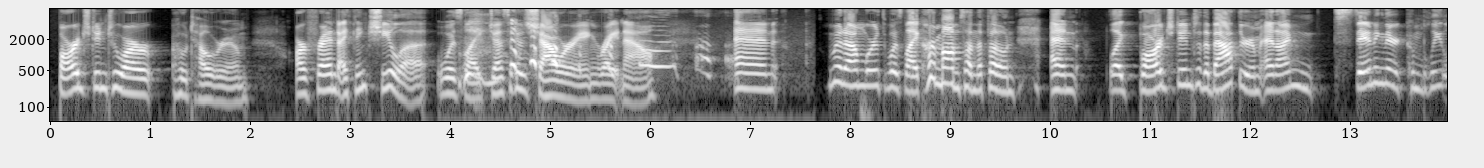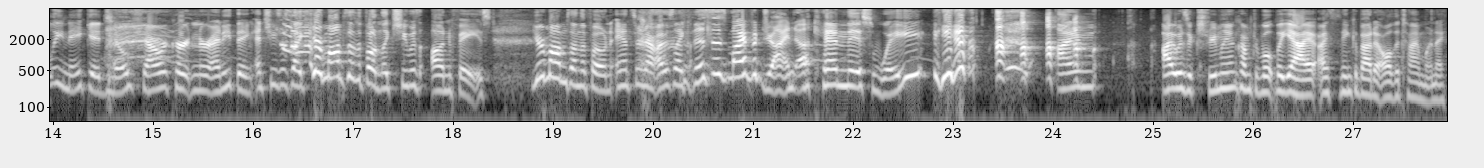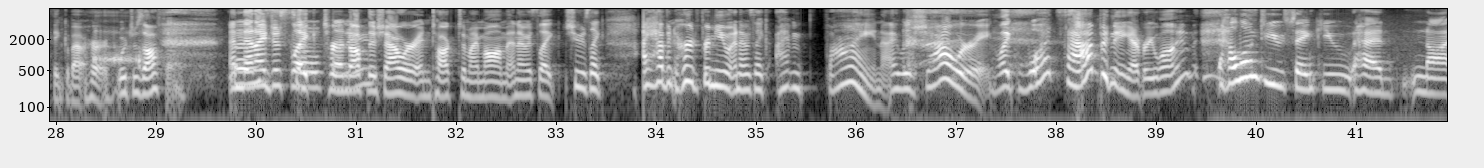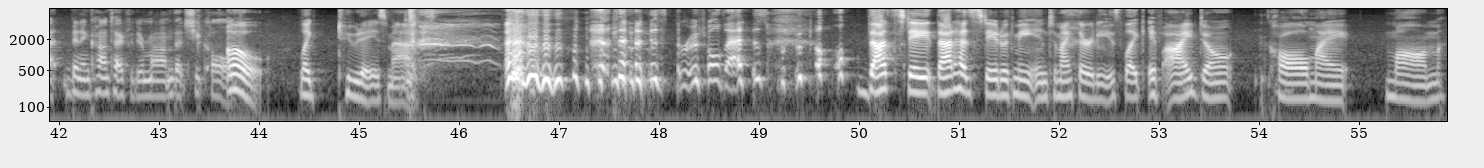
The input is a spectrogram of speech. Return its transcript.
barged into our hotel room. Our friend, I think Sheila, was like, Jessica's showering right now. And Madame Worth was like, her mom's on the phone and like barged into the bathroom. And I'm standing there completely naked, no shower curtain or anything. And she's just like, your mom's on the phone. Like she was unfazed. Your mom's on the phone. Answer now. I was like, This is my vagina. can this wait? I'm. I was extremely uncomfortable, but yeah, I, I think about it all the time when I think about her, which was often. And then I just so like turned off the shower and talked to my mom, and I was like, she was like, I haven't heard from you, and I was like, I'm fine. I was showering. like, what's happening, everyone? How long do you think you had not been in contact with your mom that she called? Oh, like two days max. that is brutal. That is brutal. that state that has stayed with me into my 30s. Like, if I don't call my mom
